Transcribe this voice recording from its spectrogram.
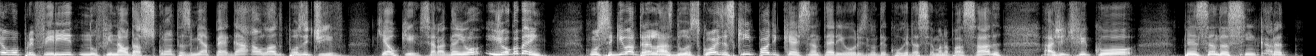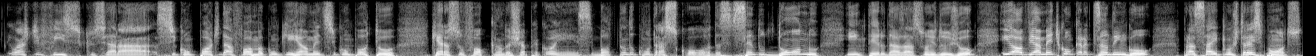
eu vou preferir, no final das contas, me apegar ao lado positivo, que é o quê? O Ceará ganhou e jogou bem. Conseguiu atrelar as duas coisas que em podcasts anteriores, no decorrer da semana passada, a gente ficou pensando assim, cara, eu acho difícil que o Ceará se comporte da forma com que realmente se comportou, que era sufocando a Chapecoense, botando contra as cordas, sendo dono inteiro das ações do jogo e obviamente concretizando em gol para sair com os três pontos.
